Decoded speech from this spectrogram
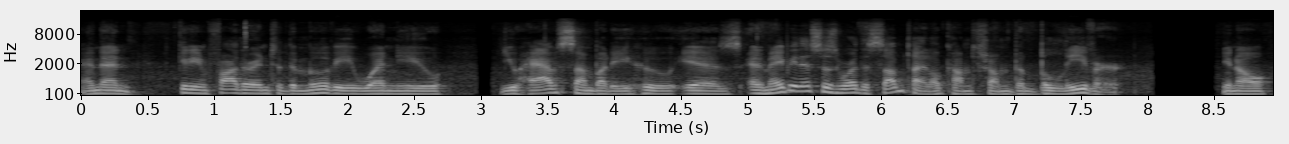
And then getting farther into the movie when you you have somebody who is and maybe this is where the subtitle comes from, the believer. You know,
